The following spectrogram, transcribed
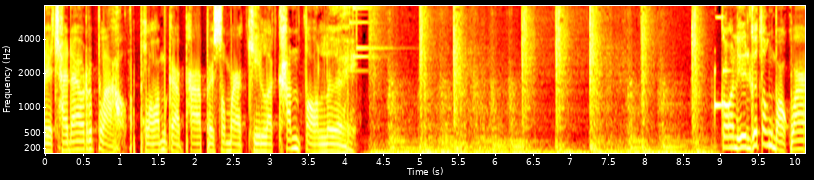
เนี่ยใช้ได้หรือเปล่า พร้อมกับพาไปสมัครทีละขั้นตอนเลย ก่อนอื่นก็ต้องบอกว่า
